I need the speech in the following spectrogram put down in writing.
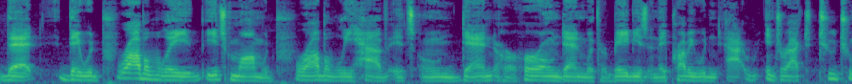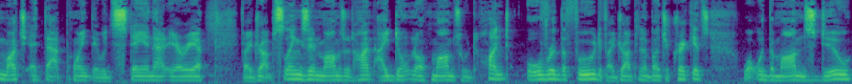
that they would probably each mom would probably have its own den or her own den with her babies and they probably wouldn't interact too too much at that point they would stay in that area if i dropped slings in moms would hunt i don't know if moms would hunt over the food if i dropped in a bunch of crickets what would the moms do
